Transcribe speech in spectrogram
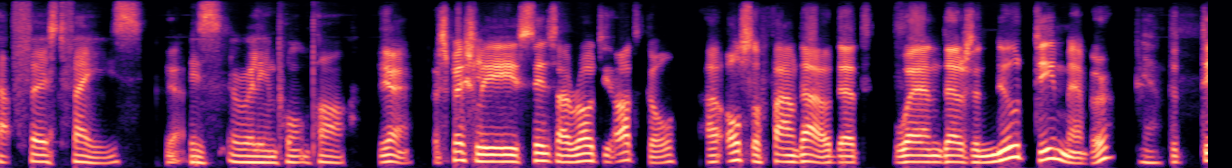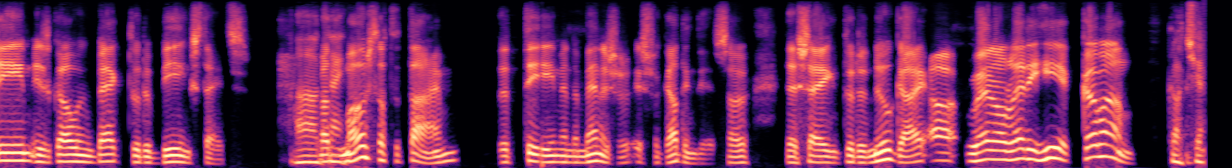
that first phase Yeah. is a really important part. Yeah. Especially since I wrote the article, I also found out that when there's a new team member, Yeah. the team is going back to the being stage. Ah, But Okay. most of the time, the team and the manager is forgetting this. So they're saying to the new guy, oh, we're already here. Come on. Gotcha.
